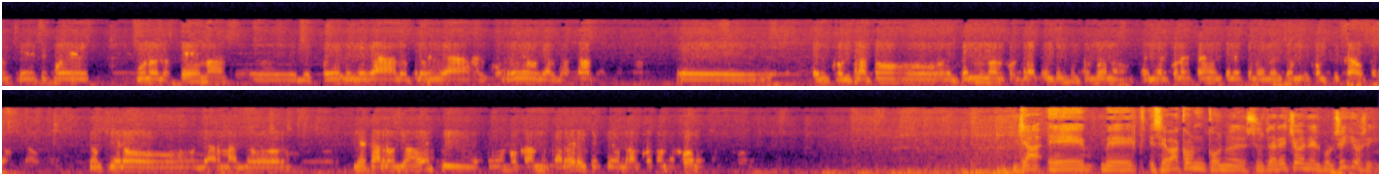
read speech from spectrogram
Entonces ese fue uno de los temas. Eh, después me llega al otro día al correo y al WhatsApp eh, el contrato, el término del contrato. Entonces, pues bueno, pelear con esta gente en este momento es muy complicado, pero no quiero dar mayor desarrollo a esto y estoy enfocado en mi carrera y sé que vendrán cosas mejores. Ya, eh, eh, ¿se va con, con eh, sus derechos en el bolsillo? Sí.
